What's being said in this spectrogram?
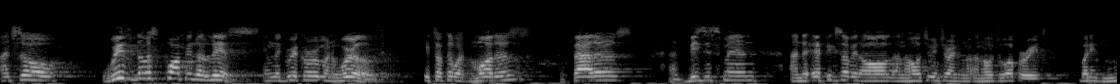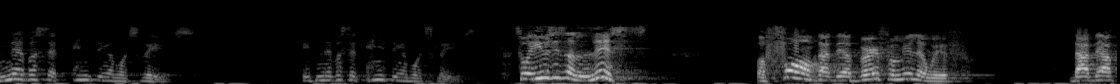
And so, with those popular lists in the Greco-Roman world, he talked about mothers and fathers and businessmen and the ethics of it all and how to interact and how to operate, but it never said anything about slaves. It never said anything about slaves. So he uses a list a form that they are very familiar with that they have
